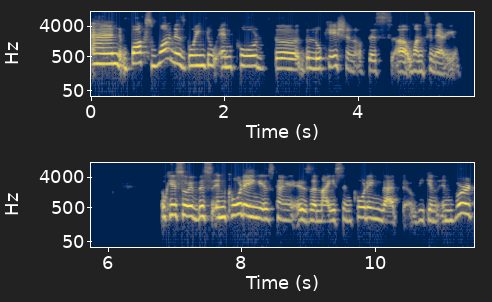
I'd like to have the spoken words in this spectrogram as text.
And box one is going to encode the, the location of this uh, one scenario. Okay, so if this encoding is kind of, is a nice encoding that we can invert,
